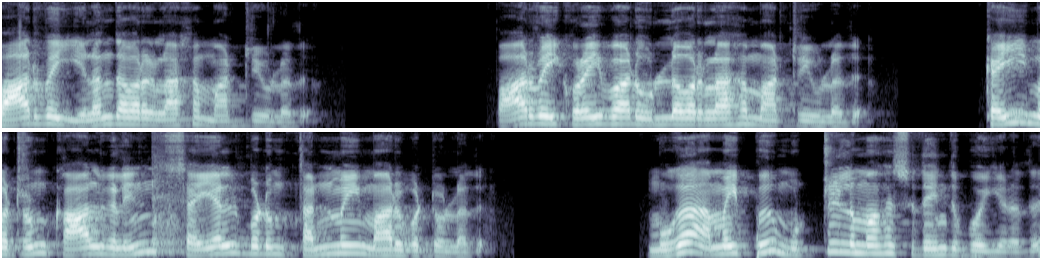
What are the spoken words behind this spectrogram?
பார்வை இழந்தவர்களாக மாற்றியுள்ளது. பார்வை குறைபாடு உள்ளவர்களாக மாற்றியுள்ளது. கை மற்றும் கால்களின் செயல்படும் தன்மை மாறுபட்டுள்ளது. முக அமைப்பு முற்றிலுமாக சிதைந்து போகிறது.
